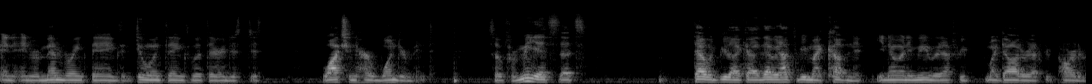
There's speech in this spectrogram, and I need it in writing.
and, and remembering things and doing things with her and just just watching her wonderment. So for me, it's that's that would be like a, that would have to be my covenant. You know what I mean? It would have to be my daughter would have to be part of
